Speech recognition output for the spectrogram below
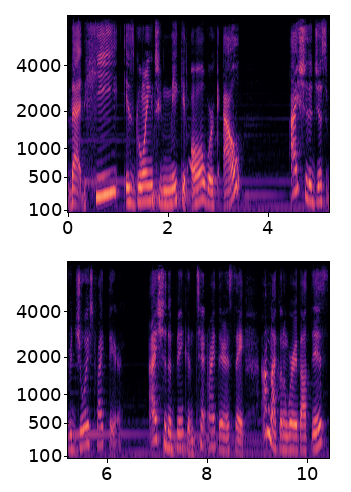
that he is going to make it all work out, I should have just rejoiced right there. I should have been content right there and say, I'm not going to worry about this.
